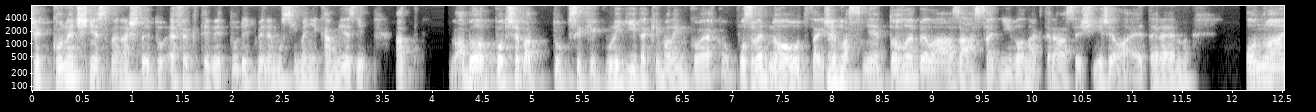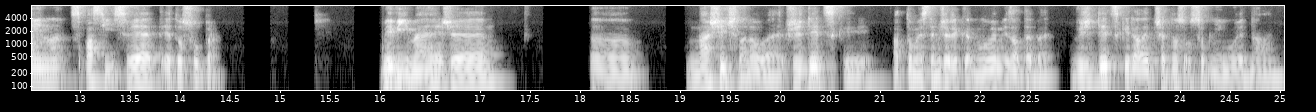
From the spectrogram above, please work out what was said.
že konečně jsme našli tu efektivitu, teď my nemusíme nikam jezdit. A, a bylo potřeba tu psychiku lidí taky malinko jako pozvednout, takže mhm. vlastně tohle byla zásadní vlna, která se šířila éterem online spasí svět, je to super. My víme, že uh, naši členové vždycky, a to myslím, že říkám, mluvím i za tebe, vždycky dali přednost osobnímu jednání.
